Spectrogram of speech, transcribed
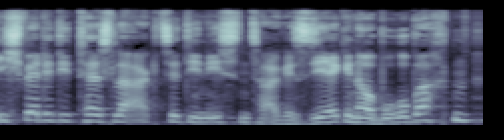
Ich werde die Tesla-Aktie die nächsten Tage sehr genau beobachten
